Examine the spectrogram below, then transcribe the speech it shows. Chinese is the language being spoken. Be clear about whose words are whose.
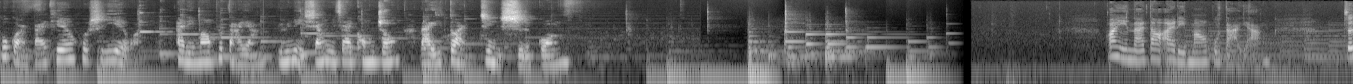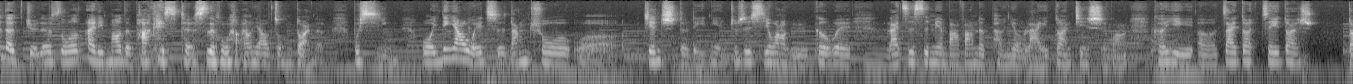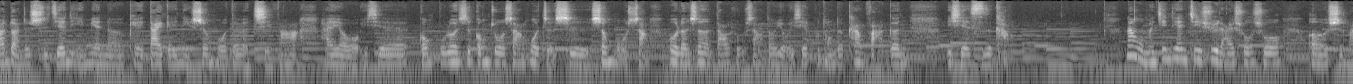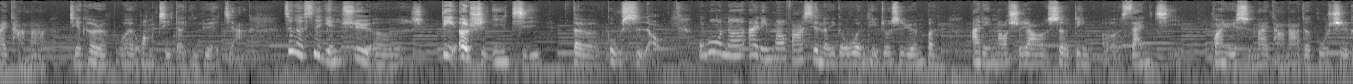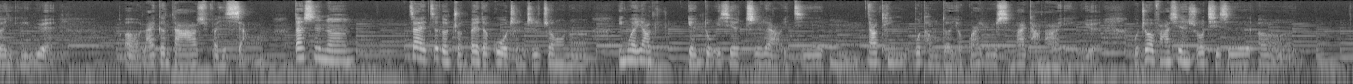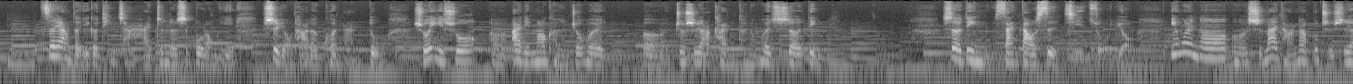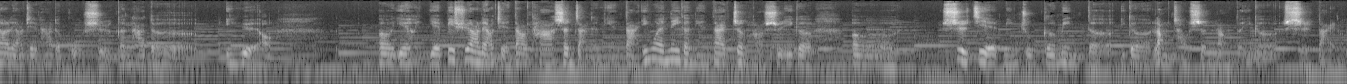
Speaker 1: 不管白天或是夜晚，爱狸猫不打烊，与你相遇在空中，来一段静时光。
Speaker 2: 欢迎来到爱狸猫不打烊。真的觉得说爱狸猫的 podcast 似乎好像要中断了，不行，我一定要维持当初我坚持的理念，就是希望与各位来自四面八方的朋友来一段静时光，可以呃在段这一段短短的时间里面呢，可以带给你生活的启发，还有一些工不论是工作上或者是生活上或人生的道路上，都有一些不同的看法跟一些思考。那我们今天继续来说说，呃，史麦塔纳，捷克人不会忘记的音乐家。这个是延续呃第二十一集的故事哦。不过呢，爱狸猫发现了一个问题，就是原本爱狸猫是要设定呃三集关于史麦塔纳的故事跟音乐，呃，来跟大家分享哦。但是呢，在这个准备的过程之中呢，因为要研读一些资料，以及嗯，要听不同的有关于史麦塔纳的音乐，我就发现说，其实呃，这样的一个题材还真的是不容易，是有它的困难度。所以说，呃，爱狸猫可能就会，呃，就是要看，可能会设定设定三到四集左右，因为呢，呃，史麦塔那不只是要了解他的故事跟他的音乐哦。呃，也也必须要了解到它生长的年代，因为那个年代正好是一个呃世界民主革命的一个浪潮声浪的一个时代了。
